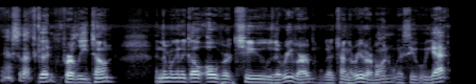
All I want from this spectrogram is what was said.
Yeah so that's good for a lead tone. And then we're going to go over to the reverb. We're going to turn the reverb on. We're going to see what we get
